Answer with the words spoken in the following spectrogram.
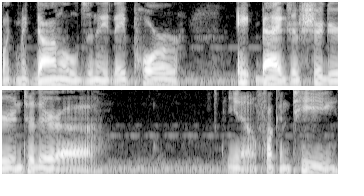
like McDonald's and they they pour eight bags of sugar into their uh, you know fucking tea,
